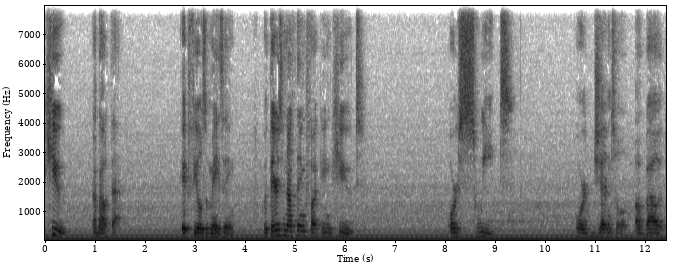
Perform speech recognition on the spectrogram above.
cute about that. It feels amazing, but there's nothing fucking cute or sweet or gentle about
